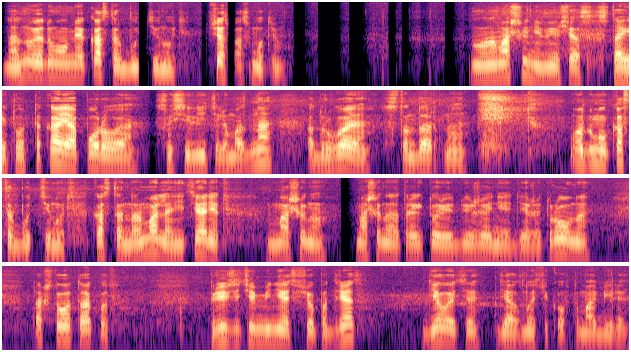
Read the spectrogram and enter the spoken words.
Ну, я думал, у меня кастер будет тянуть. Сейчас посмотрим. Ну, а на машине у меня сейчас стоит вот такая опоровая с усилителем одна, а другая стандартная. Ну, я думал, кастер будет тянуть. Кастер нормально, не тянет. Машину, машина на траекторию движения держит ровно. Так что вот так вот. Прежде чем менять все подряд, делайте диагностику автомобиля.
